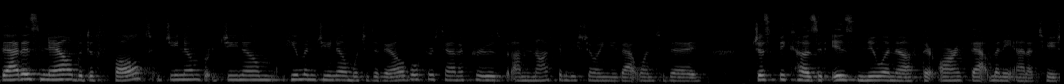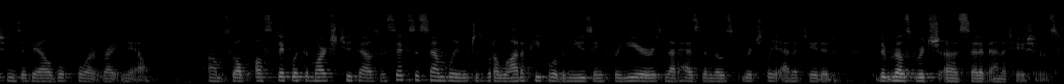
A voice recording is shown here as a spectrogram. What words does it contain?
That is now the default genome, genome, human genome, which is available through Santa Cruz, but I'm not going to be showing you that one today, just because it is new enough. There aren't that many annotations available for it right now. Um, so I'll, I'll, stick with the March 2006 assembly, which is what a lot of people have been using for years, and that has the most richly annotated, the most rich uh, set of annotations.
